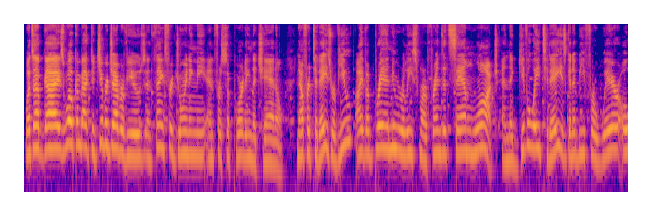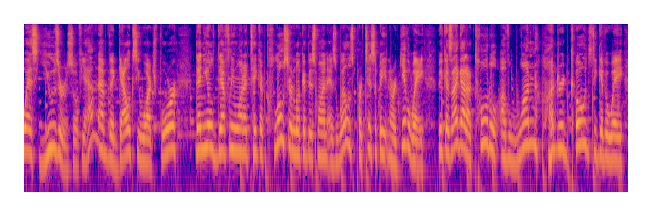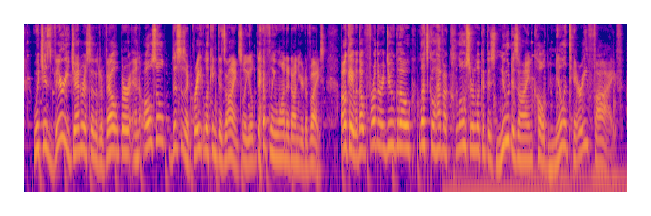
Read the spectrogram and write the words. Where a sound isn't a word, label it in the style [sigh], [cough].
What's up guys? Welcome back to Jibber Jab Reviews and thanks for joining me and for supporting the channel. Now for today's review, I have a brand new release from our friends at Sam Watch and the giveaway today is going to be for Wear OS users. So if you happen to have the Galaxy Watch 4, then you'll definitely want to take a closer look at this one as well as participate in our giveaway because I got a total of 100 codes to give away, which is very generous of the developer and also this is a great looking design so you'll [laughs] definitely want it on your device. Okay, without further ado though, let's go have a closer look at this new design called Military 5.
